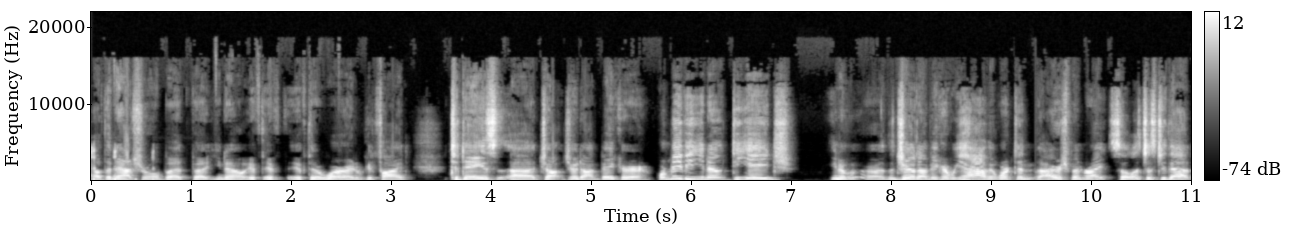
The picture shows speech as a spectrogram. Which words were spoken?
of the Natural, but but you know, if if if there were, and we could find today's uh, jo- Joe Don Baker, or maybe you know de-age. You know uh, the Joe Don Baker we have. It worked in The Irishman, right? So let's just do that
